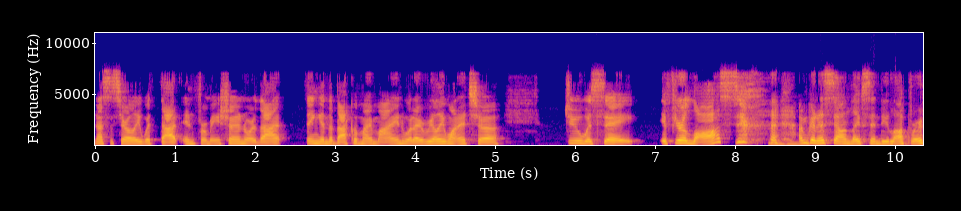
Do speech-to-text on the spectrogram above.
necessarily with that information or that thing in the back of my mind. What I really wanted to do was say, if you're lost, mm-hmm. I'm going to sound like Cyndi Lauper.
